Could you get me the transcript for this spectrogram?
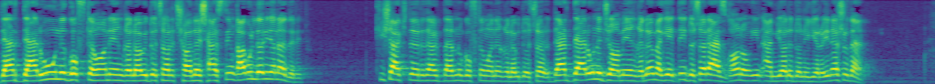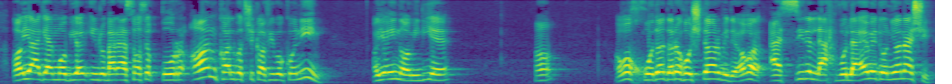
در درون گفتمان انقلابی دچار چالش هستیم قبول دارید یا ندارید؟ کی شک داره در درون گفتمان انقلابی دوچار در درون جامعه انقلابی مگه ایده دوچار ازغان و این امیال دنیاگرایی نشدن؟ آیا اگر ما بیایم این رو بر اساس قرآن کالبد شکافی بکنیم آیا این نامیدیه؟ ها؟ آقا خدا داره هشدار میده. آقا اسیر لهو و لعب دنیا نشید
